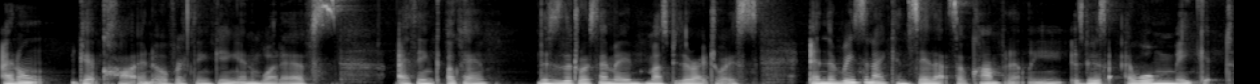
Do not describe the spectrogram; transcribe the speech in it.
I don't get caught in overthinking and what ifs. I think, okay, this is the choice I made, must be the right choice. And the reason I can say that so confidently is because I will make it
